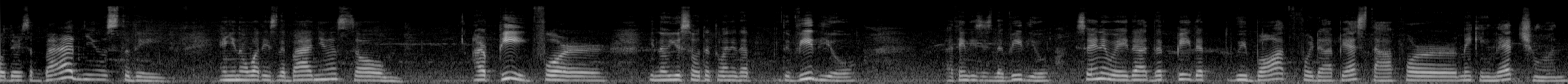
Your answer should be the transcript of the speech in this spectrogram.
So there's a bad news today. And you know what is the bad news? So our pig for you know you saw that one in the, the video. I think this is the video. So anyway, that that pig that we bought for the fiesta for making lechon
